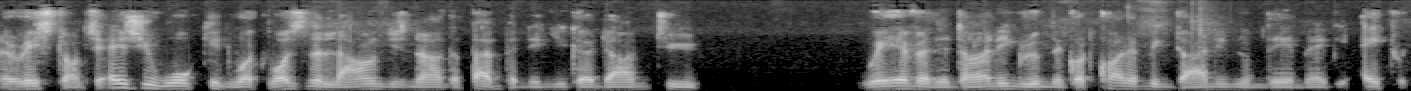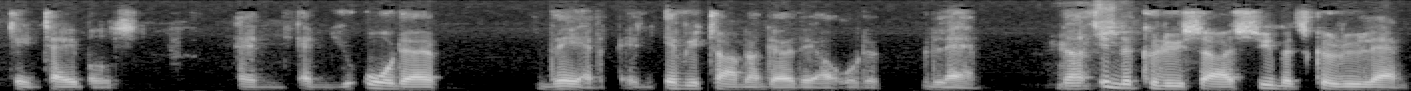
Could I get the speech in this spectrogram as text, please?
a restaurant. So as you walk in, what was the lounge is now the pub, and then you go down to wherever the dining room. They've got quite a big dining room there, maybe eight or ten tables, and and you order there. And, every time I go there, I order lamb. Now it's in the Karoo, so I assume it's Karoo lamb,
